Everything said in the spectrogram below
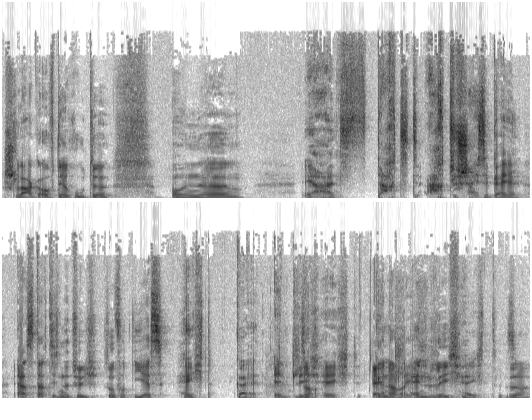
Schlag auf der Route und äh, ja, jetzt dachte, ach du Scheiße, geil. Erst dachte ich natürlich sofort, yes, Hecht. Geil. Endlich Hecht. Genau, Endlich. endlich Hecht. So.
